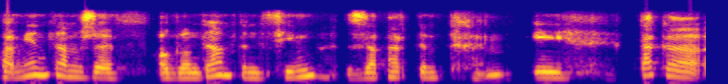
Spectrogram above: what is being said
Pamiętam, że oglądałam ten film z zapartym tchem i taka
